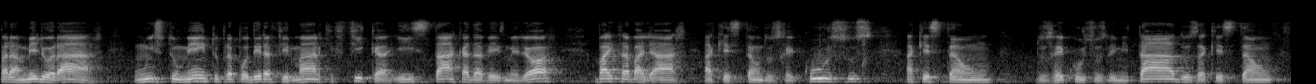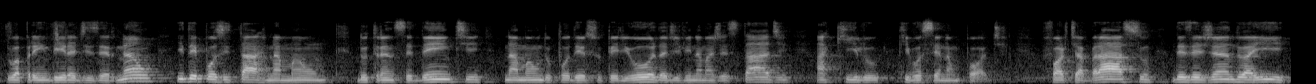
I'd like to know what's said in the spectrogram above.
para melhorar, um instrumento para poder afirmar que fica e está cada vez melhor, vai trabalhar a questão dos recursos, a questão dos recursos limitados, a questão do aprender a dizer não e depositar na mão do transcendente, na mão do poder superior, da divina majestade, aquilo que você não pode. Forte abraço, desejando aí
